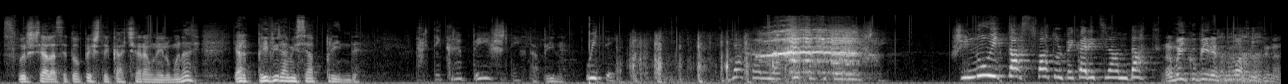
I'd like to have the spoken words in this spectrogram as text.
sfârșeala se topește ca ceara unei lumânări, iar privirea mi se aprinde. Dar te grăbește. Da, bine. Uite, ia calul acesta și pornește. Și nu uita sfatul pe care ți l-am dat. Rămâi cu bine, frumoasă zână.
